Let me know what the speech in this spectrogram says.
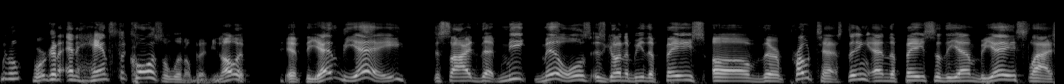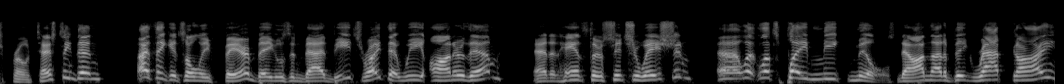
you know, we're going to enhance the cause a little bit. You know, if if the NBA decides that Meek Mills is going to be the face of their protesting and the face of the NBA slash protesting, then I think it's only fair, Bagels and Bad Beats, right, that we honor them and enhance their situation. Uh, let, let's play Meek Mills. Now, I'm not a big rap guy,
